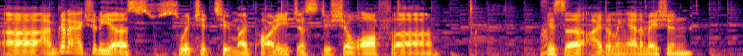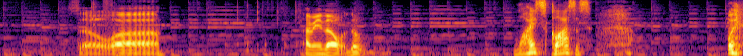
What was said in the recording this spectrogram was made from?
Uh, I'm gonna actually uh, switch it to my party just to show off uh, his uh, idling animation. So, uh, I mean, the, the... Is glasses? Wait,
